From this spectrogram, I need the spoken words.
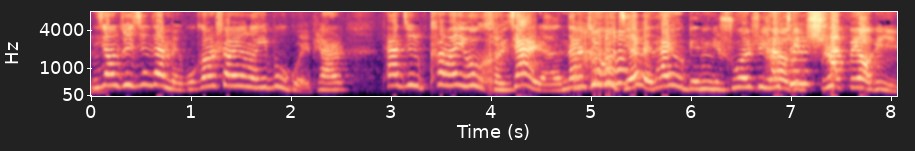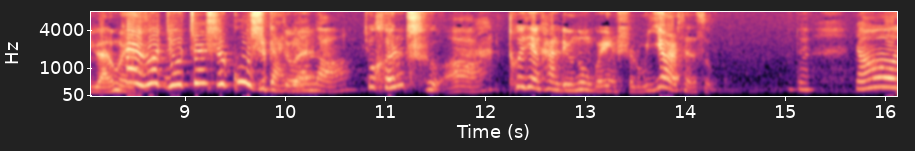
你像最近在美国刚上映了一部鬼片儿，他就看完以后很吓人，但是最后结尾他又给你说是由 真实，他非要给你圆回来他。是说由真实故事改编的，就很扯。推荐看《灵动鬼影实录》一二三四五。对然后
